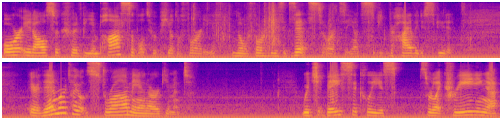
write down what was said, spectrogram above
or it also could be impossible to appeal to authority if no authorities exist, or it's you know highly disputed. Here, then we're talking about straw man argument, which basically is sort of like creating a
